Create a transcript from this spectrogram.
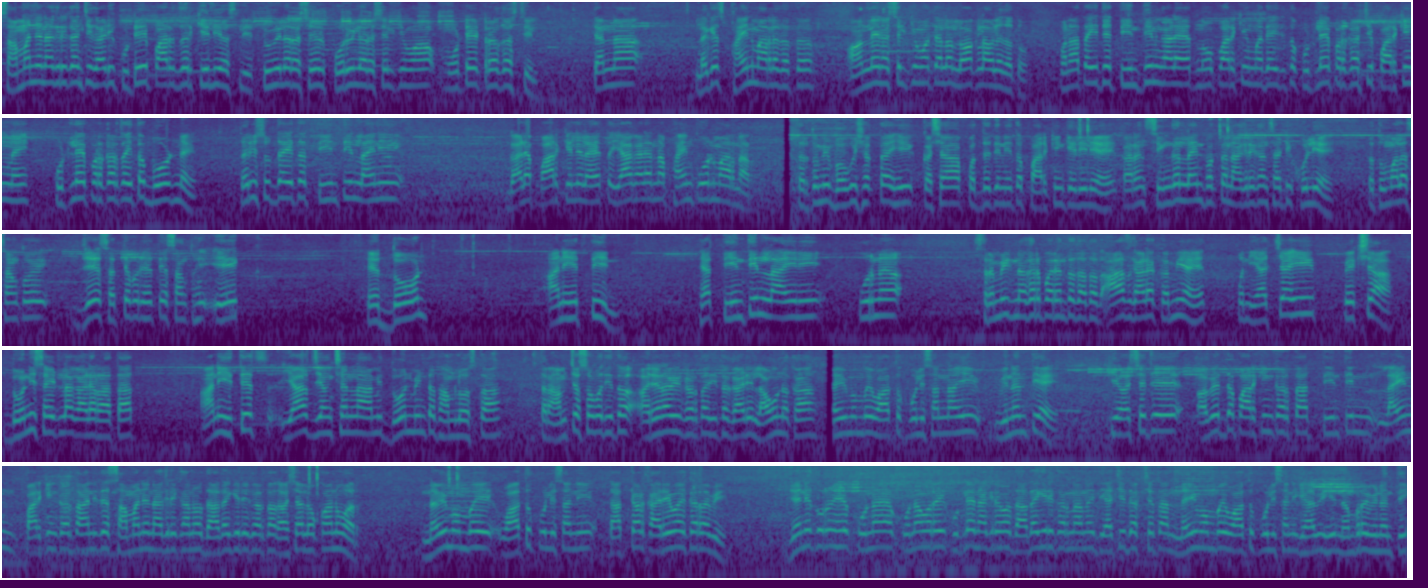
सामान्य नागरिकांची गाडी कुठेही पार्क जर केली असली टू व्हीलर असेल फोर व्हीलर असेल किंवा मोठे ट्रक असतील त्यांना लगेच फाईन मारलं जातं. ऑनलाईन असेल किंवा त्याला लॉक लावला जातो. पण आता इथे तीन तीन गाड्या आहेत नो पार्किंगमध्ये तिथं कुठल्याही प्रकारची पार्किंग नाही कुठल्याही प्रकारचा इथं बोर्ड नाही. तरीसुद्धा इथं तीन तीन लाईनी गाड्या पार्क केलेल्या आहेत. तर या गाड्यांना फाईन कोण मारणार? तर तुम्ही बघू शकता ही कशा पद्धतीने इथं पार्किंग केलेली आहे. कारण सिंगल लाईन फक्त नागरिकांसाठी खुली आहे. तर तुम्हाला सांगतोय जे सत्यपरी आहे ते सांगतो हे एक हे दोन आणि हे तीन. ह्या तीन तीन लाईनी पूर्ण श्रमिक नगरपर्यंत जातात. आज गाड्या कमी आहेत पण याच्याही पेक्षा दोन्ही साईडला गाड्या राहतात. आणि इथेच याच जंक्शनला आम्ही दोन मिनटं थांबलो असता तर आमच्यासोबत इथं अरेरावी करतात इथं गाडी लावू नका. नवी मुंबई वाहतूक पोलिसांनाही विनंती आहे की असे जे अवैध पार्किंग करतात तीन तीन लाईन पार्किंग करतात आणि ते सामान्य नागरिकांवर दादागिरी करतात अशा लोकांवर नवी मुंबई वाहतूक पोलिसांनी तात्काळ कार्यवाही करावी. जेणेकरून हे कोणा कोणावरही कुठल्या नागरिकावर दादागिरी करणार नाहीत याची दक्षता नवी मुंबई वाहतूक पोलिसांनी घ्यावी ही नम्र विनंती.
